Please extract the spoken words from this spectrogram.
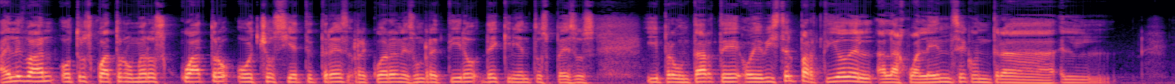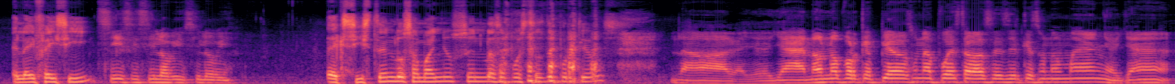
ahí les van otros cuatro números, 4, 8, 7, 3, recuerden, es un retiro de 500 pesos. Y preguntarte, oye, ¿viste el partido del Alajualense contra el, el AFAC? Sí, sí, sí, lo vi, sí lo vi. ¿Existen los amaños en las apuestas deportivas? No, ya, no, no porque pierdas una apuesta vas a decir que es un amaño, ya.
